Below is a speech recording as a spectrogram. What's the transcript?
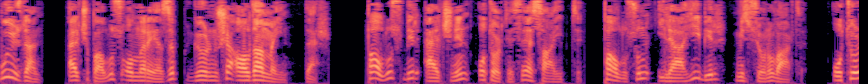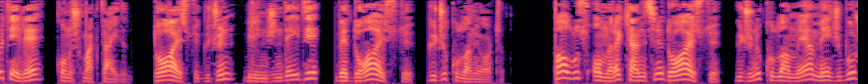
Bu yüzden Elçi Paulus onlara yazıp görünüşe aldanmayın der. Paulus bir elçinin otoritesine sahipti. Paulus'un ilahi bir misyonu vardı. Otoriteyle konuşmaktaydı. Doğaüstü gücün bilincindeydi ve doğaüstü gücü kullanıyordu. Paulus onlara kendisini doğaüstü gücünü kullanmaya mecbur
